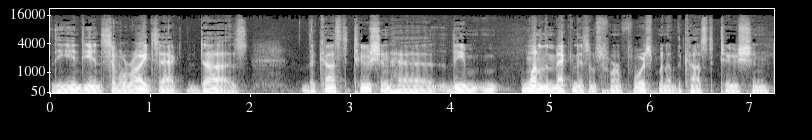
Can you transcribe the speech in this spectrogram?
the Indian Civil Rights Act does, the Constitution has the one of the mechanisms for enforcement of the Constitution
